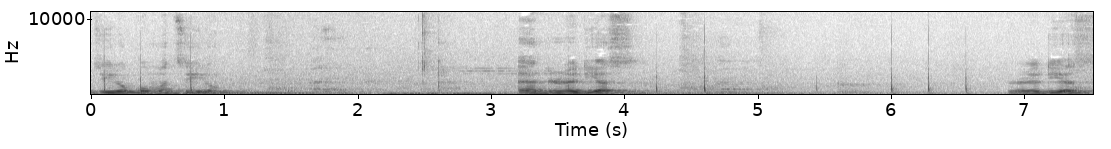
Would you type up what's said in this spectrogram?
0 comma 0 and radius radius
